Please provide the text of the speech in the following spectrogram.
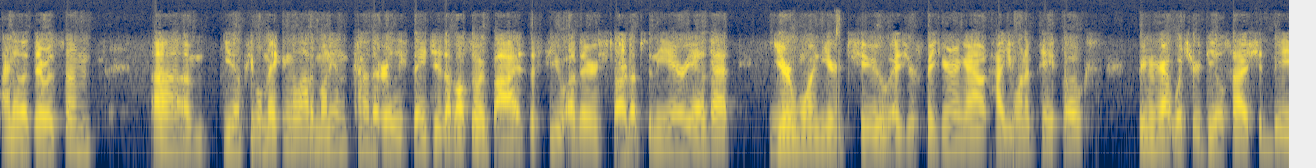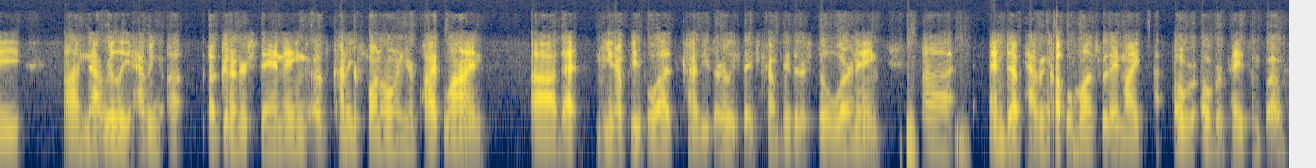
I know that there was some um, you know people making a lot of money on kind of the early stages. I've also advised a few other startups in the area that year one, year two, as you're figuring out how you want to pay folks, figuring out what your deal size should be uh, not really having a, a good understanding of kind of your funnel and your pipeline. Uh, that you know people at kind of these early stage companies that are still learning uh, end up having a couple months where they might over overpay some folks.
